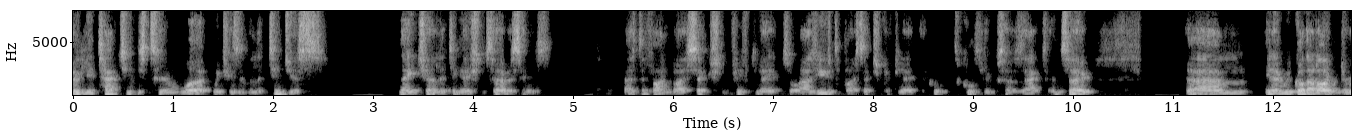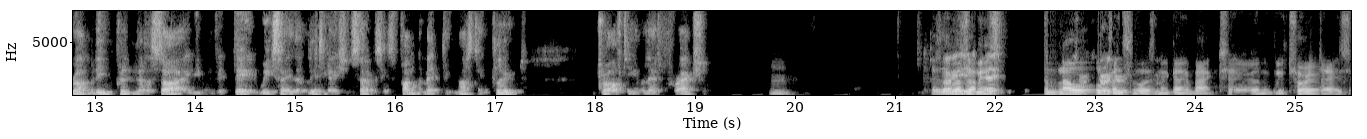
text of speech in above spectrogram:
only attaches to work which is of a litigious nature, litigation services, as defined by Section 58, or as used by Section 58 of the Courts and Legal Services Act. And so, um, you know, we've got that argument to run, but even putting that aside, even if it did, we say that litigation services fundamentally must include drafting of a letter for action. Mm. So, there was, I mean, it's an old principle, isn't it, going back to the Victoria days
